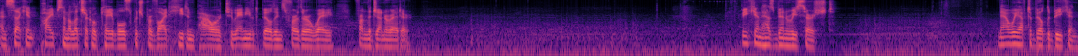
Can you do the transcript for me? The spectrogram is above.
and second, pipes and electrical cables which provide heat and power to any of the buildings further away from the generator. Beacon has been researched. Now we have to build the beacon.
